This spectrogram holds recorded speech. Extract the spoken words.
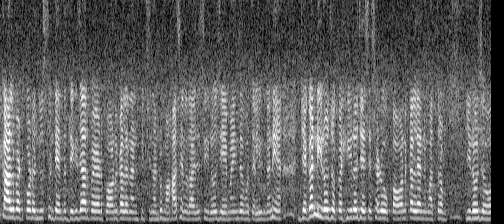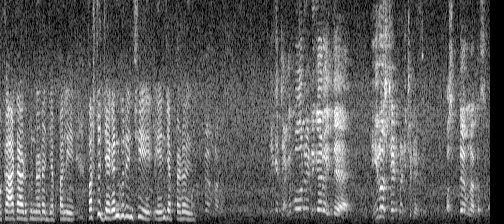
కాలు పట్టుకోవడం చూస్తుంటే ఎంత దిగజారిపోయాడు పవన్ కళ్యాణ్ అనిపించింది అంటూ మహాసేన రాజేష్ ఈరోజు ఏమైందేమో తెలియదు కానీ జగన్ ఈరోజు ఒక హీరో చేసేసాడు పవన్ కళ్యాణ్ మాత్రం ఈరోజు ఒక ఆట ఆడుకున్నాడు అని చెప్పాలి. ఫస్ట్ జగన్ గురించి ఏం చెప్పాడో? ఇక జగన్మోహన్ రెడ్డి గారు అయితే హీరో స్టేట్మెంట్ ఇచ్చాడండి. ఫస్ట్ టైం నాకు అసలు.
